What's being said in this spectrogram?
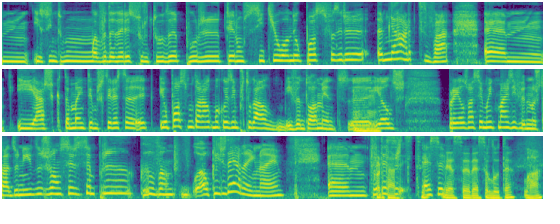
Um, eu sinto-me uma verdadeira sortuda por uh, ter um sítio onde eu posso fazer a, a minha arte, vá. Um, e acho que também temos que ter essa. Eu posso mudar alguma coisa em Portugal, eventualmente. Uh, eles. Para eles vai ser muito mais difícil. Nos Estados Unidos vão ser sempre vão, ao que lhes derem, não é? Um, essa- essa- dessa, dessa luta lá?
